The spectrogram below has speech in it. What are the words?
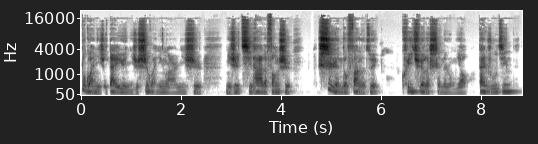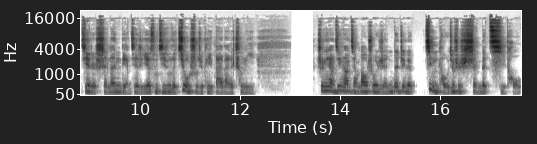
不管你是代孕，你是试管婴儿，你是你是其他的方式，世人都犯了罪，亏缺了神的荣耀。但如今借着神的恩典，借着耶稣基督的救赎，就可以白白的称义。圣经上经常讲到说，人的这个尽头就是神的起头。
